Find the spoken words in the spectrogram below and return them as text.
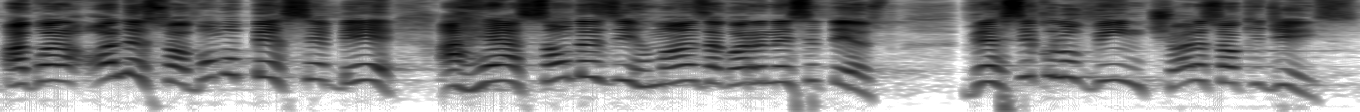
Agora, olha só, vamos perceber a reação das irmãs agora nesse texto. Versículo 20, olha só o que diz.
